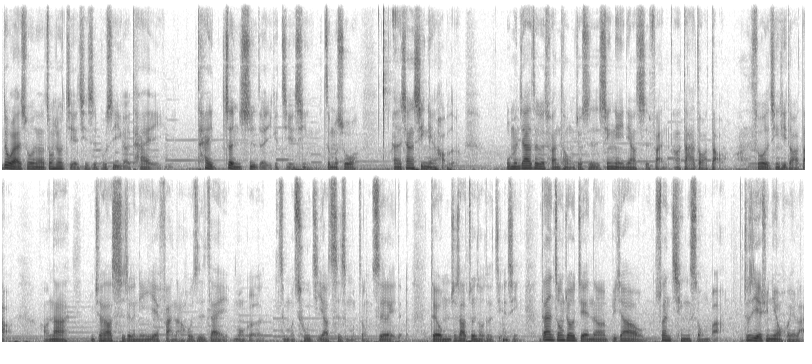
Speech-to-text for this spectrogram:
对我来说呢，中秋节其实不是一个太太正式的一个节庆。怎么说？呃，像新年好了，我们家这个传统就是新年一定要吃饭，然后大家都要到，所有的亲戚都要到。好，那你就要吃这个年夜饭啊，或是在某个什么初几要吃什么这种之类的。对，我们就是要遵守这个节庆。但是中秋节呢，比较算轻松吧。就是也许你有回来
